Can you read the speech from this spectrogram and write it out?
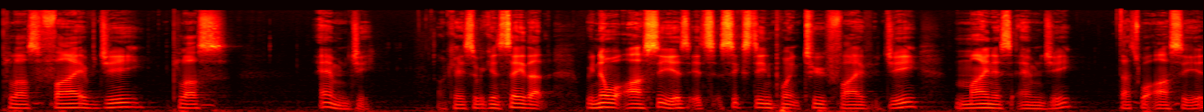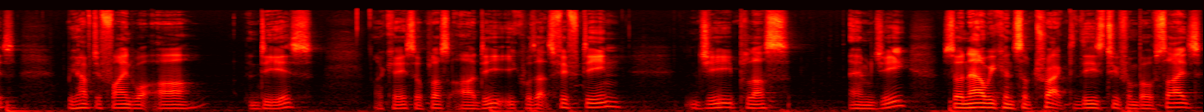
plus 5G plus mg. Okay, so we can say that we know what RC is. It's 16.25G minus mg. That's what RC is. We have to find what RD is. Okay, so plus RD equals that's 15 G plus mg. So now we can subtract these two from both sides.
